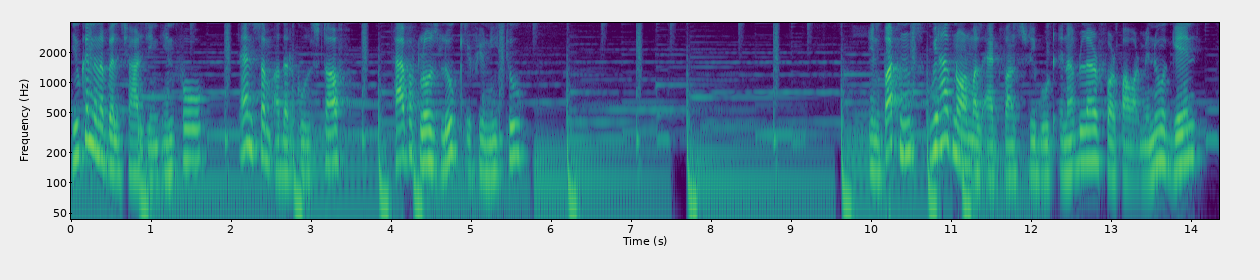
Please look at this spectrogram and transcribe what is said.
you can enable charging info and some other cool stuff. Have a close look if you need to. In buttons, we have normal advanced reboot enabler for power menu again.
